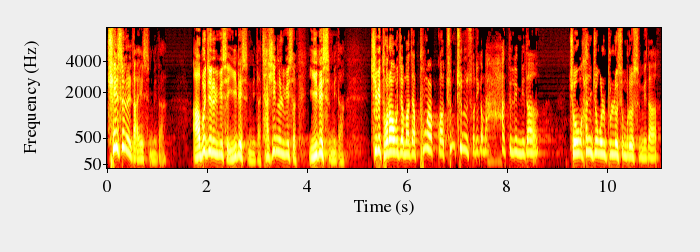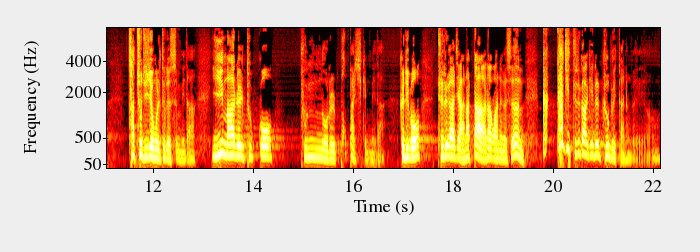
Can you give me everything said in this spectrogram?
최선을 다했습니다. 아버지를 위해서 일했습니다. 자신을 위해서 일했습니다. 집에 돌아오자마자 풍악과 춤추는 소리가 막 들립니다. 종 한 종을 불러서 물었습니다. 자초지정을 들었습니다. 이 말을 듣고 분노를 폭발시킵니다. 그리고 들어가지 않았다라고 하는 것은 끝까지 들어가기를 거부했다는 거예요.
